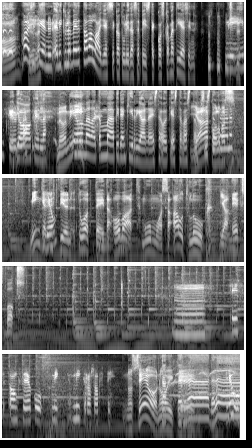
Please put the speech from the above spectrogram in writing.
Mä olisin kyllä. tiennyt, eli kyllä meille tavallaan Jessica tuli tässä piste, koska mä tiesin. niin, kyllä. Joo, kyllä. No niin. Joo, mä, laitan, mä pidän kirjaa näistä oikeista vastauksista Ja kolmas. Täällä. Minkä Joo. yhtiön tuotteita ovat muun muassa Outlook ja Xbox? Mm, siis onko se joku mik- Microsofti? No se on oikein. Joo.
